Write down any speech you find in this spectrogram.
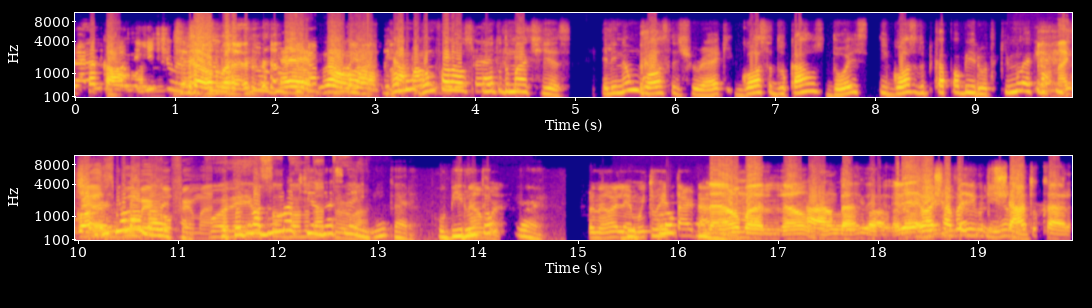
Pica-pau Não, não. gosta mano. Não, É, não, não. vamos, falar os é pontos do Matias. Ele não gosta de Shrek, gosta do Carros 2 e gosta do Pica-Pau Biruta. Que moleque. Matias Pelo Boomer confirmado. Eu tô do lado do Matias nessa aí, cara. O Biruta Não, é o pior. Não, ele é muito retardado. Não, mano, não, Ah, não dá, velho. é- eu achava ele chato, cara.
